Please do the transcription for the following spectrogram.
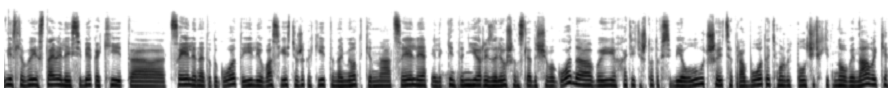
если вы ставили себе какие-то цели на этот год, или у вас есть уже какие-то наметки на цели или какие-то New Year Resolution следующего года, вы хотите что-то в себе улучшить, отработать, может быть, получить какие-то новые навыки,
